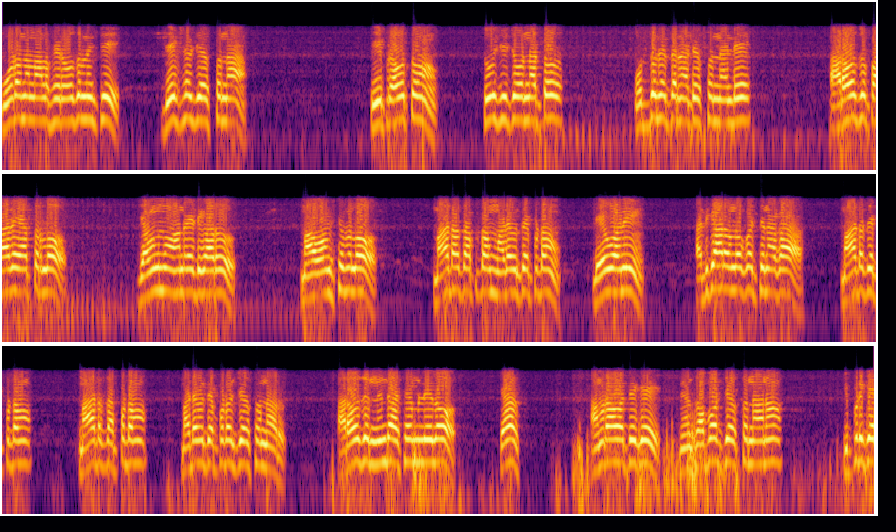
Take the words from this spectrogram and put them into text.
మూడు వందల నలభై రోజుల నుంచి దీక్షలు చేస్తున్న ఈ ప్రభుత్వం చూసి చూడనట్టు ముద్దు నిద్ర నటిస్తుందండి. ఆ రోజు పాదయాత్రలో జగన్మోహన్ రెడ్డి గారు మా వంశంలో మాట తప్పడం మడవ తిప్పడం లేవు అని అధికారంలోకి వచ్చినాక మాట తిప్పడం మాట తప్పడం మడవ తిప్పడం చేస్తున్నారు. ఆ రోజు నిండు అసెంబ్లీలో ఎస్ అమరావతికి నేను సపోర్ట్ చేస్తున్నాను. ఇప్పటికే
